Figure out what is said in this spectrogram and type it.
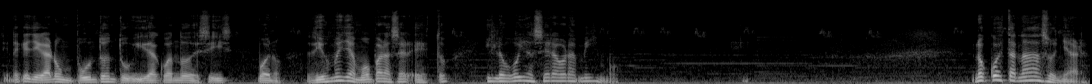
Tiene que llegar un punto en tu vida cuando decís, bueno, Dios me llamó para hacer esto y lo voy a hacer ahora mismo. No cuesta nada soñar.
